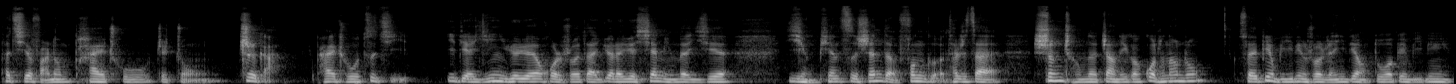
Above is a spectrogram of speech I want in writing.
它其实反而能拍出这种质感，拍出自己一点隐隐约约，或者说在越来越鲜明的一些影片自身的风格，它是在生成的这样的一个过程当中，所以并不一定说人一定要多，并不一定。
